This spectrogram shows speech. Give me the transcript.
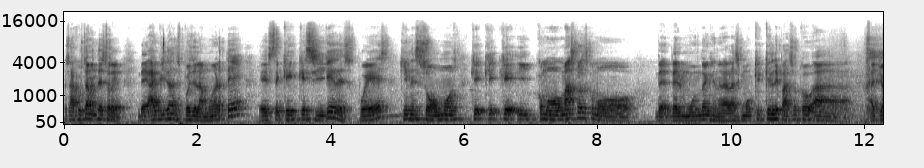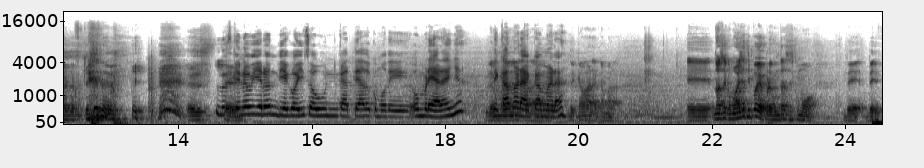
O sea, justamente esto de. de ¿Hay vida después de la muerte? Este, ¿qué, qué sigue después? ¿Quiénes somos? ¿Qué, qué, qué? Y como más cosas como. de- del mundo en general. Así como, ¿qué, qué le pasó a, a John F. Kennedy? Este, Los que no vieron, Diego hizo un gateado como de hombre araña, de, hombre cámara a cámara. De cámara a cámara. Eh, no sé, como ese tipo de preguntas es como de, de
